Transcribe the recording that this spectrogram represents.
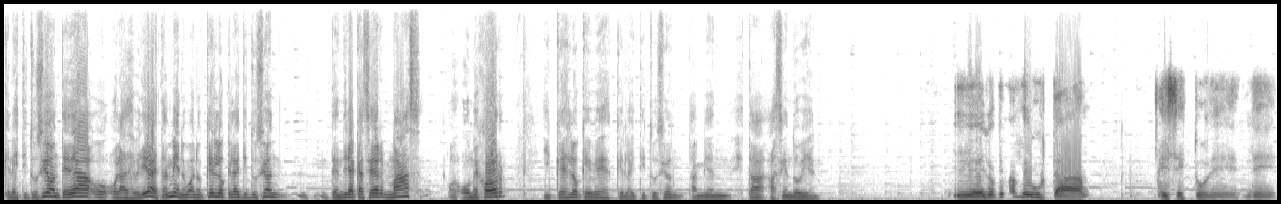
la institución te da o, las debilidades también? Bueno, ¿qué es lo que la institución tendría que hacer más o, mejor? ¿Y qué es lo que ves que la institución también está haciendo bien? Y eh, lo que más me gusta es esto de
